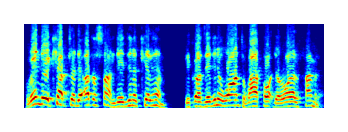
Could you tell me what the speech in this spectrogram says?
When they captured the other son, they didn't kill him because they didn't want to wipe out the royal family.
